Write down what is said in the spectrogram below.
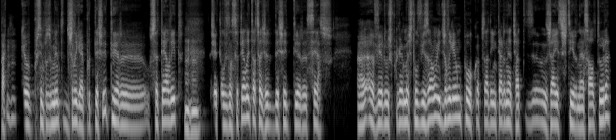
Pá, uhum. que eu simplesmente desliguei porque deixei de ter uh, o satélite, uhum. deixei de televisão satélite, ou seja, deixei de ter acesso a, a, ver os programas de televisão e desliguei um pouco, apesar da internet já, já existir nessa altura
